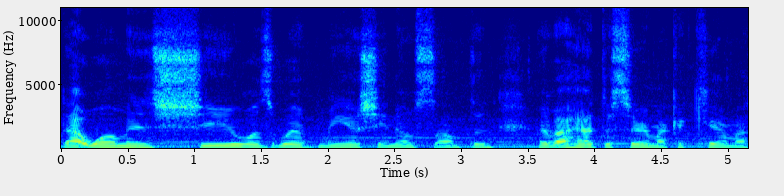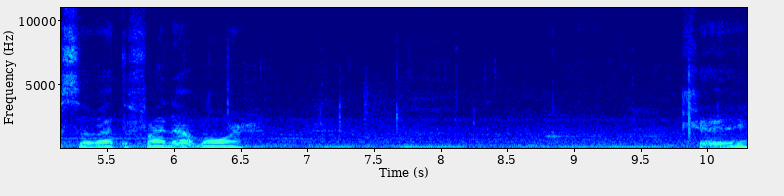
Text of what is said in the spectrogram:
That woman, she was with me and she knows something. If I had to serum, I could cure myself. I have to find out more. Okay.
